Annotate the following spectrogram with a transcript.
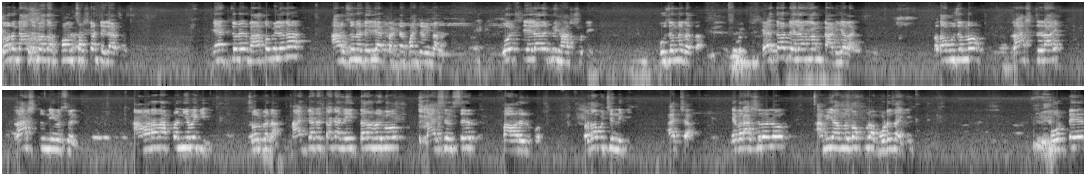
ধরেন গাজী বাজার পঞ্চাশটা টেইলার আছে। একজনের ভাতও মিলে না আর জনের ডেলি এক প্যাকটা পাঞ্জাবি মেলা ওই টেলারের ফির হাতশো টাকা। বুঝেন না কথা? এত টেলারের নাম কাটিয়া লাগে। কথা বুঝেন না? রাষ্ট্রের আয় রাষ্ট্র নিয়মে চলবে। আমার আর আপনার নিয়মে কি? চলবে না। নাইটগার্ডের টাকা নির্ধারণ হইব লাইসেন্সের পাওয়ারের উপর। কথা বুঝছেন নাকি? আচ্ছা। এবার আসলে হলো, আমি আপনাকে পুরো ভোটে যাই। ভোটের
